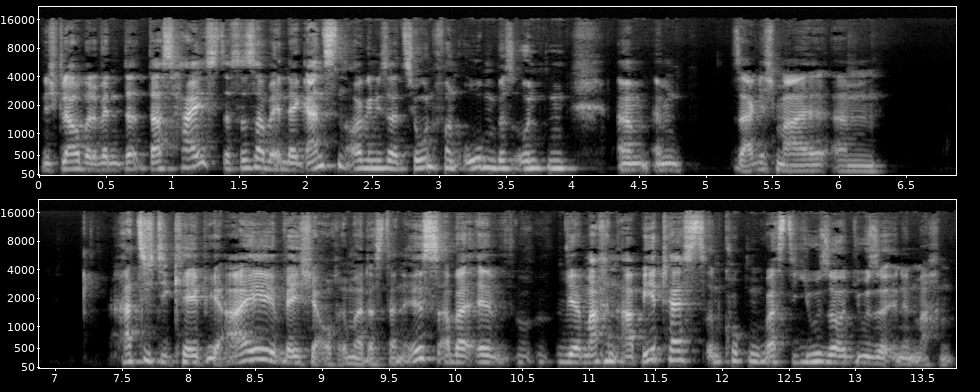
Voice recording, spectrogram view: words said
ich glaube, wenn das heißt, das ist aber in der ganzen Organisation von oben bis unten, ähm, ähm, sage ich mal, ähm, hat sich die KPI, welche auch immer das dann ist, aber äh, wir machen AB-Tests und gucken, was die User und UserInnen machen.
